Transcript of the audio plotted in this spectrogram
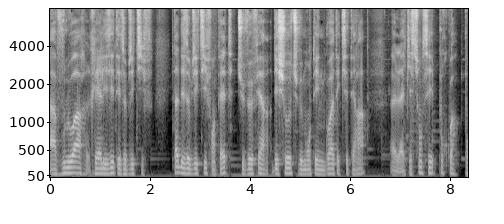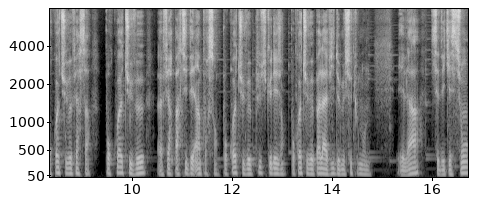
à vouloir réaliser tes objectifs. Tu as des objectifs en tête, tu veux faire des choses, tu veux monter une boîte, etc. Euh, la question c'est pourquoi? Pourquoi tu veux faire ça? Pourquoi tu veux euh, faire partie des 1% Pourquoi tu veux plus que les gens? Pourquoi tu veux pas la vie de monsieur tout le monde et là, c'est des questions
